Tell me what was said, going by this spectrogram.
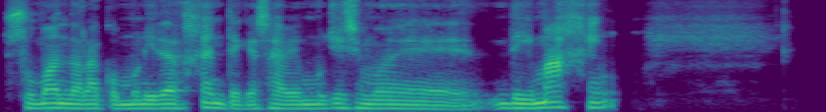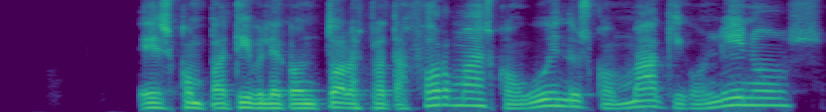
sumando a la comunidad gente que sabe muchísimo de imagen es compatible con todas las plataformas, con Windows, con Mac y con Linux.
